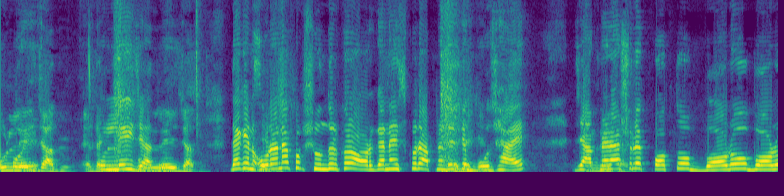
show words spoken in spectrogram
ফুললেই জাদু। ফুললেই জাদু। জাদু। দেখেন ওরা না খুব সুন্দর করে অর্গানাইজ করে আপনাদেরকে বোঝায় যে আপনারা আসলে কত বড় বড়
